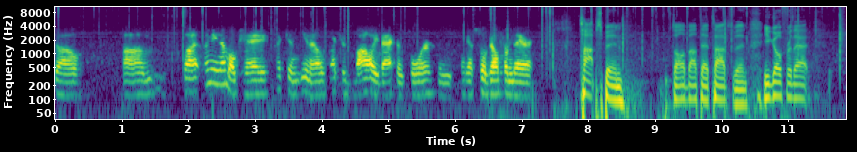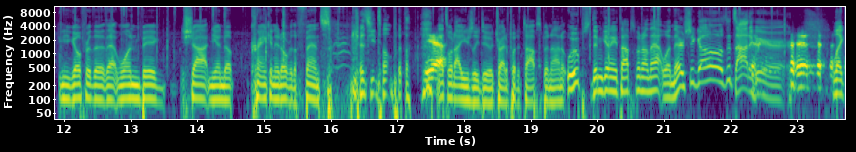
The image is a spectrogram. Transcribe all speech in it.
So, um, but I mean, I'm okay. I can, you know, I could volley back and forth, and I guess we'll go from there. Top spin. It's all about that top spin. You go for that. You go for the that one big shot, and you end up cranking it over the fence because you don't put the. Yeah. That's what I usually do. Try to put a top spin on it. Oops, didn't get any top spin on that one. There she goes. It's out of here. like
